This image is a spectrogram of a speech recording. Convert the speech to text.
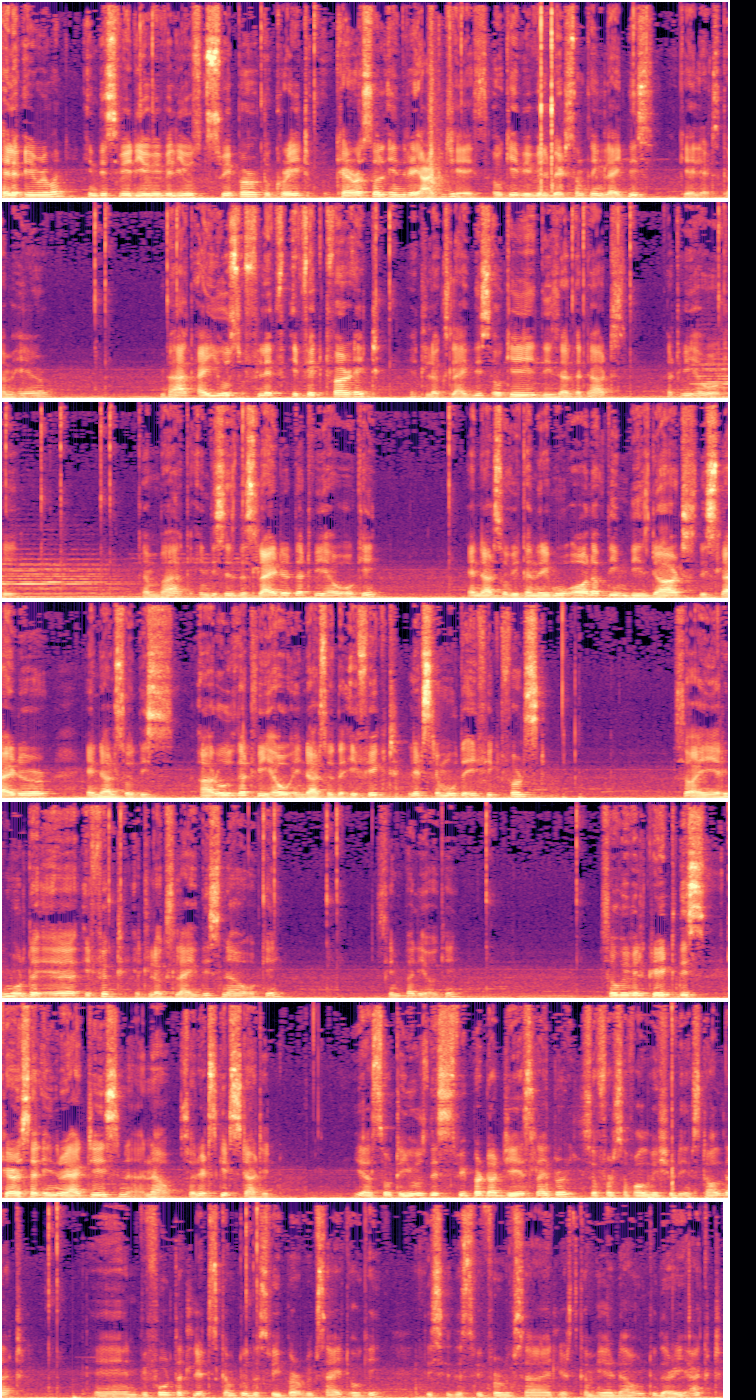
Hello everyone, in this video we will use Swiper to create carousel in React.js. Okay, we will build something like this. Okay, let's come here. Back, I used flip effect for it. It looks like this. Okay, these are the dots that we have. Okay, come back and this is the slider that we have. Okay, and also we can remove all of them, these dots, the slider and also these arrows that we have and also the effect. Let's remove the effect first so I remove the uh, effect. It looks like this now. Okay. Simply okay. So we will create this carousel in react.js now. So let's get started. Yeah so to use this Swiper.js library so first of all we should install that. And before that let's come to the Swiper website. Okay. This is the Swiper website. Let's come here down to the react.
